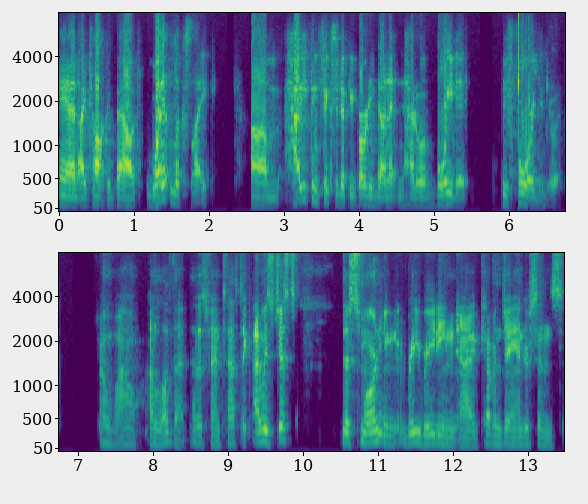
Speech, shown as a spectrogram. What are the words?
and I talk about what it looks like, um, how you can fix it if you've already done it, and how to avoid it before you do it. Oh wow, I love that. That is fantastic. I was just this morning rereading uh, Kevin J. Anderson's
